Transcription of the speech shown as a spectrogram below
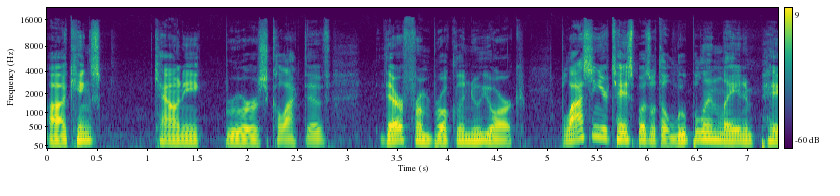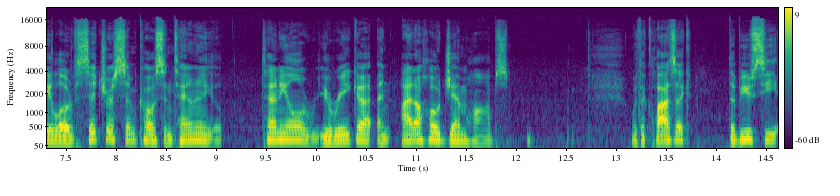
Uh, Kings County Brewers Collective. They're from Brooklyn, New York. Blasting your taste buds with a lupulin laden payload of citrus, Simcoe, Centennial, Centennial, Eureka, and Idaho gem hops. With a classic WC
